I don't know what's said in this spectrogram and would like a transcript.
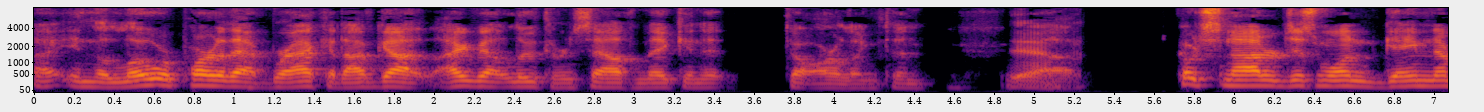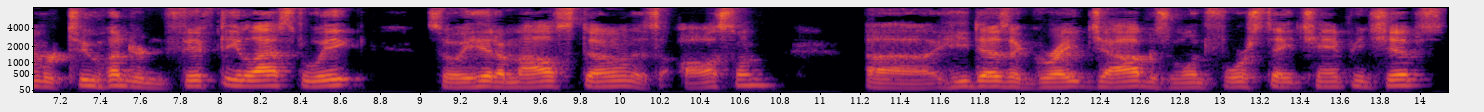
uh, in the lower part of that bracket. I've got I've got Lutheran South making it to Arlington. Yeah. Uh, Coach Snyder just won game number 250 last week, so he hit a milestone. It's awesome. Uh, he does a great job. Has won four state championships.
